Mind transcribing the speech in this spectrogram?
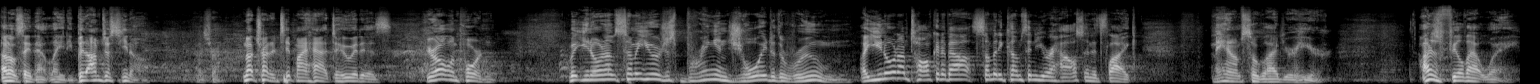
I don't say that lady, but I'm just, you know, that's right. I'm not trying to tip my hat to who it is. You're all important. But you know what? Some of you are just bringing joy to the room. Like, you know what I'm talking about? Somebody comes into your house and it's like, man, I'm so glad you're here. I just feel that way.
